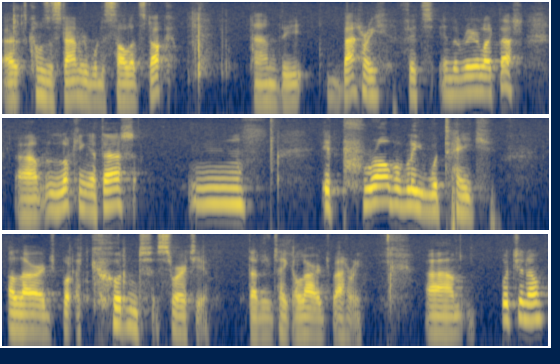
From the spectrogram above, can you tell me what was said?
Uh, it comes as standard with a solid stock, and the battery fits in the rear like that. Um, looking at that, mm, it probably would take a large, but I couldn't swear to you that it would take a large battery. Um, but you know,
